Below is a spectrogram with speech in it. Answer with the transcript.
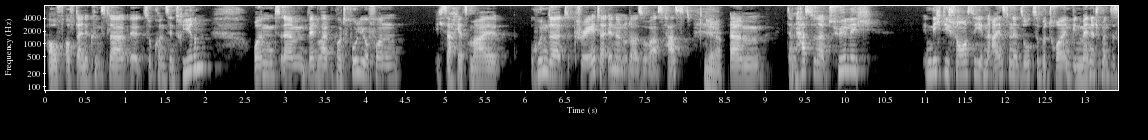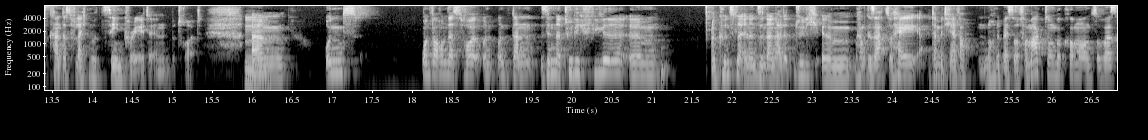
auf, auf deine Künstler äh, zu konzentrieren. Und ähm, wenn du halt ein Portfolio von ich sag jetzt mal, 100 CreatorInnen oder sowas hast, ja. ähm, dann hast du natürlich nicht die Chance, jeden Einzelnen so zu betreuen, wie ein Management es kann, das vielleicht nur 10 CreatorInnen betreut. Mhm. Ähm, und, und warum das und, und dann sind natürlich viele ähm, KünstlerInnen sind dann halt natürlich, ähm, haben gesagt so, hey, damit ich einfach noch eine bessere Vermarktung bekomme und sowas,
